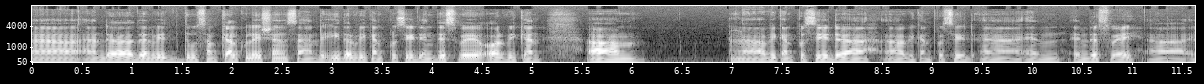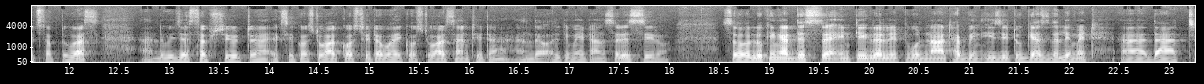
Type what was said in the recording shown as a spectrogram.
and uh, then we do some calculations and either we can proceed in this way or we can um, uh, we can proceed uh, uh, we can proceed uh, in in this way it is up to us and we just substitute x equals to r cos theta y equals to r sin theta and the ultimate answer is 0. So, looking at this integral it would not have been easy to guess the limit that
